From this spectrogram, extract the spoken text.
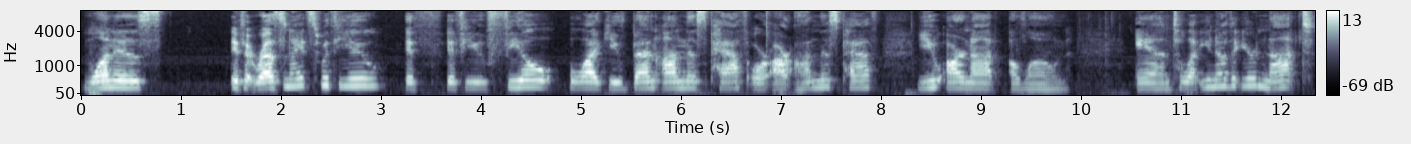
One is if it resonates with you, if if you feel like you've been on this path or are on this path, you are not alone. And to let you know that you're not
